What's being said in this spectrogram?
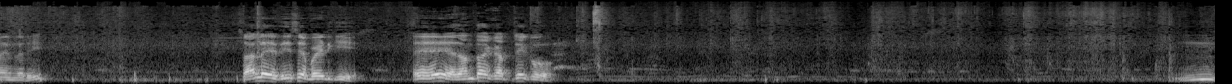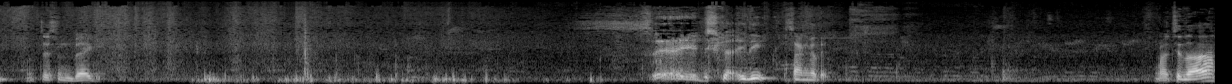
అది చాలే తీసే బయటికి. ఏ అదంతా కట్ చేయకు. వచ్చేసింది బ్యాగ్. ఇది. సంగతి. నచ్చిందా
